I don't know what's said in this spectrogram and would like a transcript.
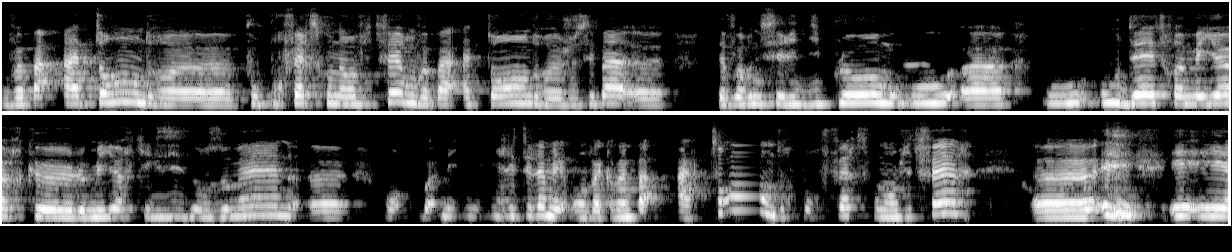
on va pas attendre euh, pour, pour faire ce qu'on a envie de faire, on va pas attendre, je sais pas, euh, d'avoir une série de diplômes ou, euh, ou, ou d'être meilleur que le meilleur qui existe dans ce domaine. Bah, il était là, mais on va quand même pas attendre pour faire ce qu'on a envie de faire. Et, et,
